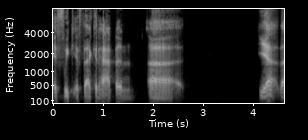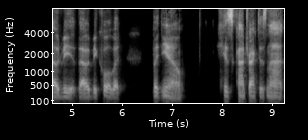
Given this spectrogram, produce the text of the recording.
if we if that could happen, uh, yeah, that would be that would be cool. But but you know, his contract is not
